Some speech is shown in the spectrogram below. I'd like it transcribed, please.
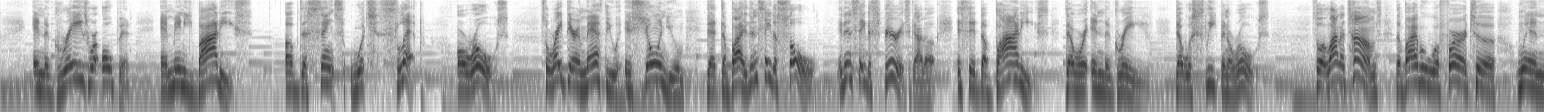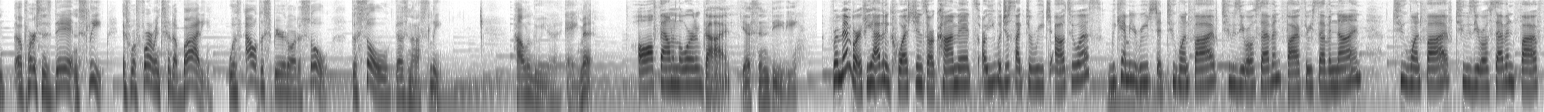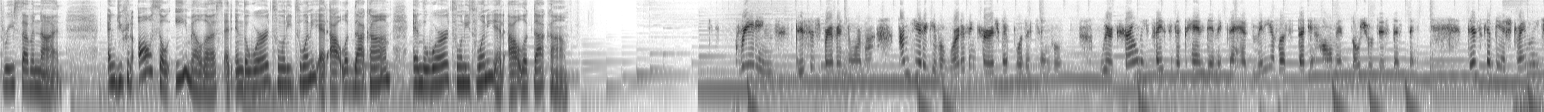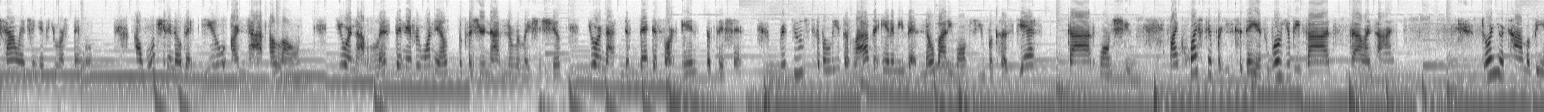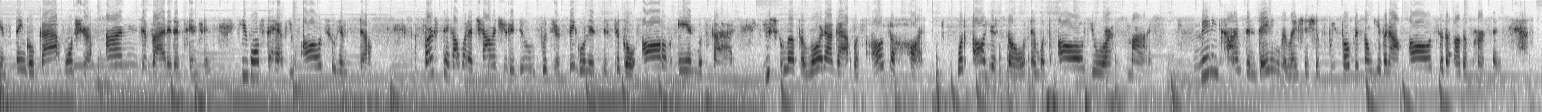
And the graves were open, and many bodies of the saints which slept arose. So right there in Matthew is showing you that the body didn't say the soul, it didn't say the spirits got up. It said the bodies that were in the grave that were sleeping arose. So a lot of times the Bible will refer to when a person's dead and sleep, it's referring to the body without the spirit or the soul. The soul does not sleep. Hallelujah. Amen. All found in the Word of God. Yes, indeedy. Remember, if you have any questions or comments, or you would just like to reach out to us, we can be reached at 215 207 5379, 215 207 5379. And you can also email us at intheword2020 at outlook.com, intheword2020 at outlook.com. Greetings. This is Reverend Norma. I'm here to give a word of encouragement for the singles. We're currently facing a pandemic that has many of us stuck at home in social distancing. This can be extremely challenging if you are single. I want you to know that you are not alone. You are not less than everyone else because you're not in a relationship. You are not defective or insufficient. Refuse to believe the lie of the enemy that nobody wants you because, yes, God wants you. My question for you today is Will you be God's Valentine? During your time of being single, God wants your undivided attention. He wants to have you all to Himself. The first thing I want to challenge you to do with your singleness is to go all in with God. You should love the Lord our God with all your heart, with all your soul, and with all your mind. Many times in dating relationships, we focus on giving our all to the other person.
